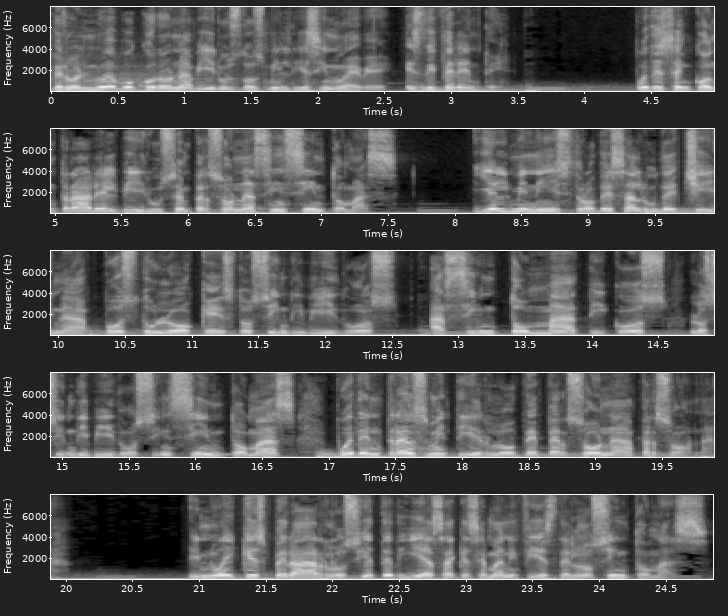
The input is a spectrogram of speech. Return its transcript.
Pero el nuevo coronavirus 2019 es diferente. Puedes encontrar el virus en personas sin síntomas, y el ministro de Salud de China postuló que estos individuos asintomáticos, los individuos sin síntomas, pueden transmitirlo de persona a persona. Y no hay que esperar los siete días a que se manifiesten los síntomas.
